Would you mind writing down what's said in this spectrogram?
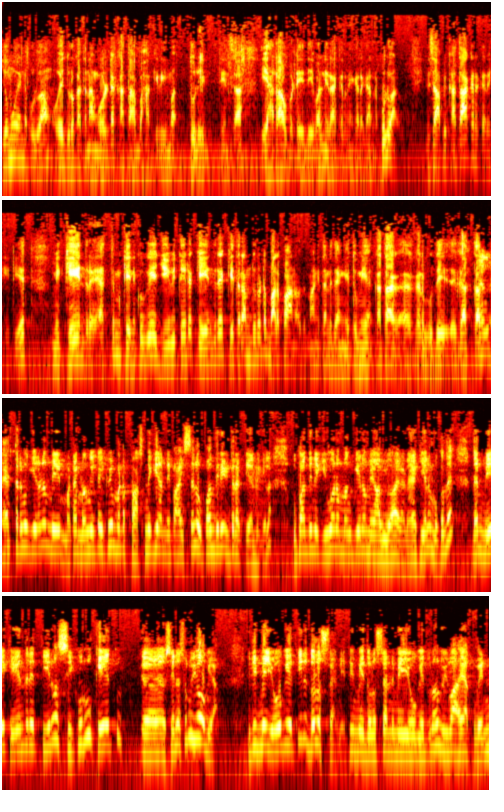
යොමු හමු වෙන්න පුළුවන් ওই දුරකථන වලට කතා බහ කිරීම තුලින්. ඒ නිසා ඒ හරහා ඔබට මේ දේවල් निराකරණය කරගන්න පුළුවන්. ඒ නිසා අපි කතා කර කර හිටියෙත් මේ කේන්ද්‍රය ඇත්තම කෙනෙකුගේ ජීවිතේට කේන්ද්‍රය කතරම් දුරට බලපානවද? මම හිතන්නේ දැන් එතුමිය කතා කරපු දේ ගත්තා. දැන් ඇත්තටම කියනනම් මේ මට මම එක කිව්වේ මට ප්‍රශ්න කියන්න එපා ඉස්සෙල්ලා උපන්දිනේ විතරක් කියන්න කියලා. උපන්දිනේ කිව්වනම් මම කියනවා මේවා විවාහයලා නැහැ කියලා. මොකද දැන් මේ කේන්ද්‍රයේ තියෙනවා සිකුරු කේතු සෙනසුරු යෝගයක්. ඉතින් මේ යෝගයේ තියෙන 12 වැන්නේ. ඉතින් මේ 12 වැන්නේ මේ යෝගය දුනම විවාහයක් වෙන්න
